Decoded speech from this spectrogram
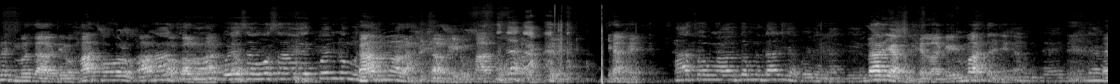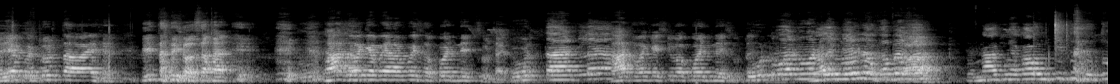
નથી મજા આવતી. હાથમાં વાળો કામ ન હાથોમાં પૈસા ઓછા આવે કોઈ નો કામ ન લાગતા હાથમાં ક્યાંય? હાથોમાં તમને દાળિયા કોઈ લાગે. દાળિયા લાગે માતાજી ના અરે કોઈ તૂટતા હોય પિતરીઓ સહાય હાથ વાગ્યા પહેલા પૈસા કોઈ જ નહીં છૂટાય. તૂટતા એટલે સાત વાગ્યા સિવાય કોઈ જ નહીં છૂટાય. તૂટવાનું એટલે કેટલું ખબર છે હા. નાથને કીધું તું તો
